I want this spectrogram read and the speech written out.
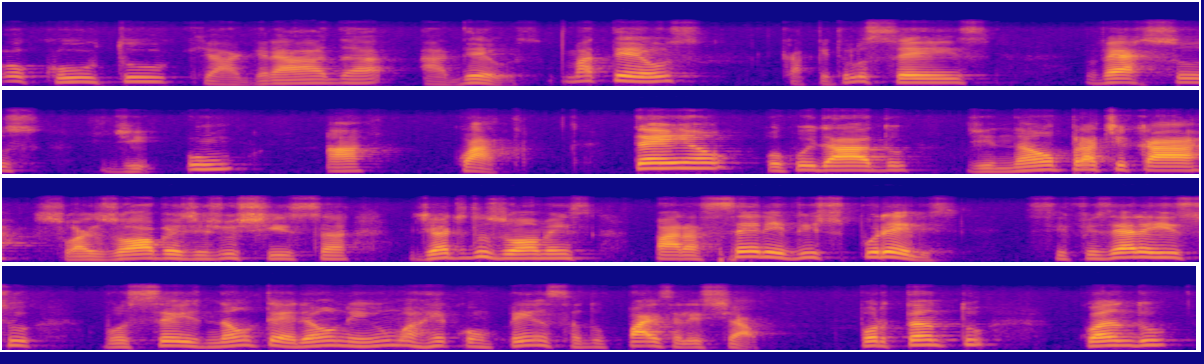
o culto que agrada a Deus. Mateus, capítulo 6, versos de 1 a 4. Tenham o cuidado de não praticar suas obras de justiça diante dos homens para serem vistos por eles. Se fizerem isso, vocês não terão nenhuma recompensa do Pai Celestial. Portanto, quando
